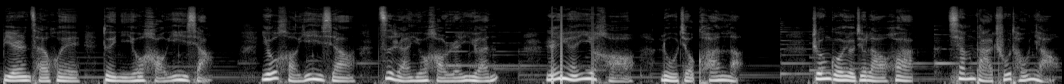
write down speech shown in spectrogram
别人才会对你有好印象。有好印象，自然有好人缘，人缘一好，路就宽了。中国有句老话：“枪打出头鸟，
